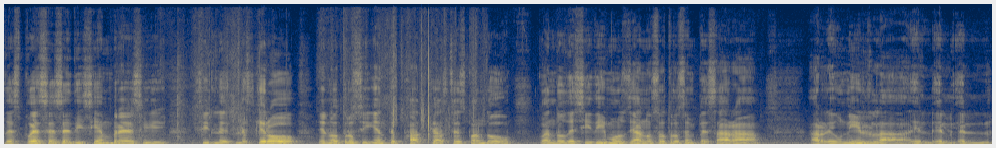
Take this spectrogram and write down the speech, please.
Después ese diciembre, si, si les, quiero en otro siguiente podcast, es cuando, cuando decidimos ya nosotros empezar a, a reunir la, el, el,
